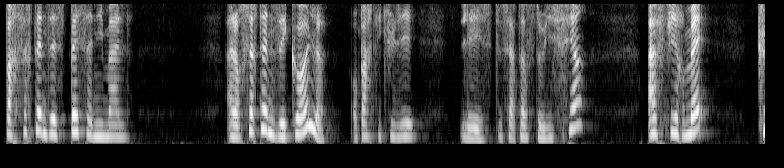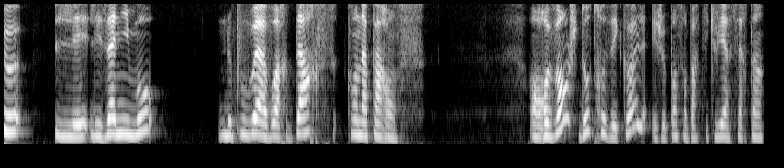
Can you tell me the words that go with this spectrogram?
par certaines espèces animales. Alors certaines écoles, en particulier les, certains stoïciens, affirmaient que les animaux ne pouvaient avoir d'ars qu'en apparence. En revanche, d'autres écoles, et je pense en particulier à certains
